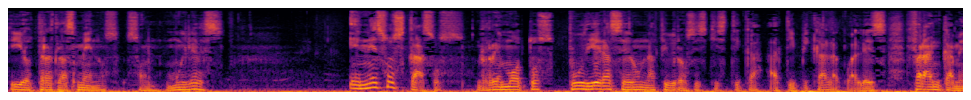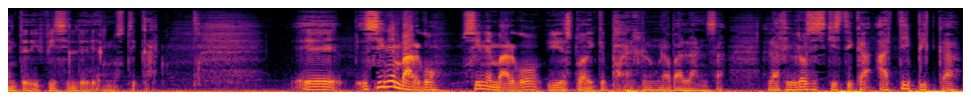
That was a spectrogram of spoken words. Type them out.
y otras las menos son muy leves. En esos casos remotos pudiera ser una fibrosis quística atípica, la cual es francamente difícil de diagnosticar. Eh, sin embargo, sin embargo, y esto hay que ponerlo en una balanza, la fibrosis quística atípica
